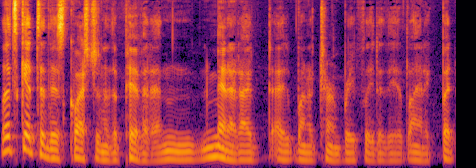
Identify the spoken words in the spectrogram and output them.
Let's get to this question of the pivot. In a minute, I, I want to turn briefly to the Atlantic. But,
